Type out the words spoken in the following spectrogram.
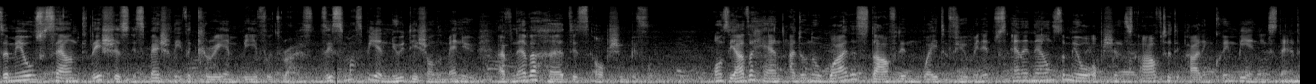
The meals sound delicious, especially the Korean beef with rice. This must be a new dish on the menu. I've never heard this option before. On the other hand, I don't know why the staff didn't wait a few minutes and announce the meal options after departing Queanbeyan instead,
